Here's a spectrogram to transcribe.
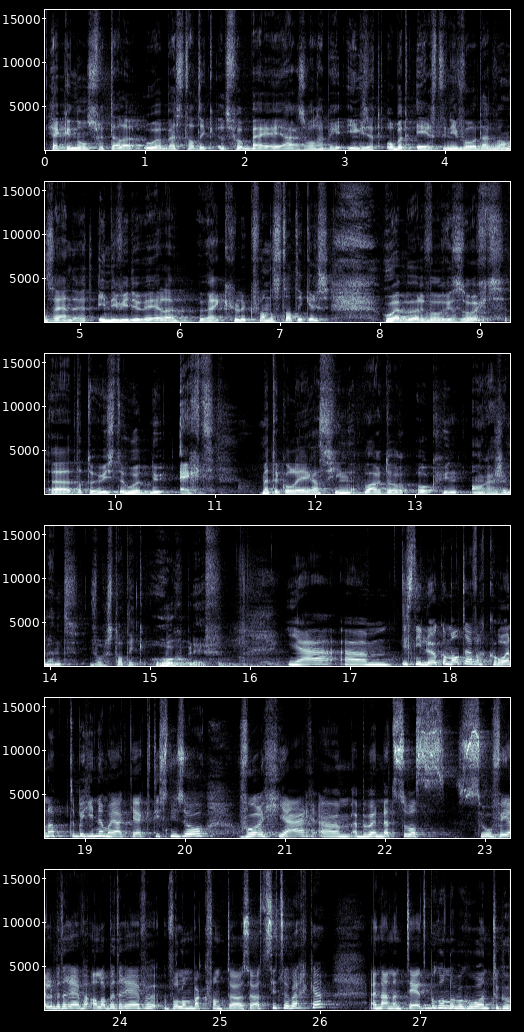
jij kunt ons vertellen hoe we bij Static het voorbije jaar zoal hebben ingezet op het eerste niveau daarvan, zijnde het individuele werkgeluk van de statikers. Hoe hebben we ervoor gezorgd uh, dat we wisten hoe het nu echt met de collega's ging, waardoor ook hun engagement voor Static hoog bleef? Ja, um, het is niet leuk om altijd over corona te beginnen, maar ja, kijk, het is nu zo. Vorig jaar um, hebben we net zoals zoveel bedrijven, alle bedrijven, vol een bak van thuis uit zitten werken. En aan een tijd begonnen we gewoon te,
